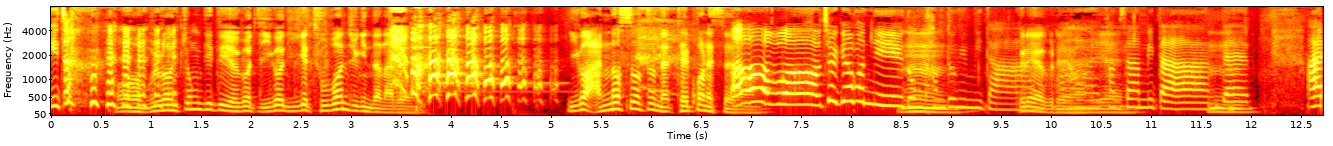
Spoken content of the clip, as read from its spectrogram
이죠. 어, 물론 쫑디도 이거, 이거, 이게 두 번 죽인다, 나를. 이거 안 넣었어도 내- 될 뻔했어요. 아, 와, 최경원님 너무 음. 감동입니다. 그래요, 그래요. 아, 예. 감사합니다. 음. 네. 아,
